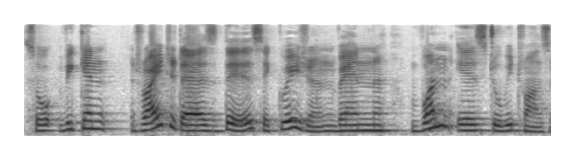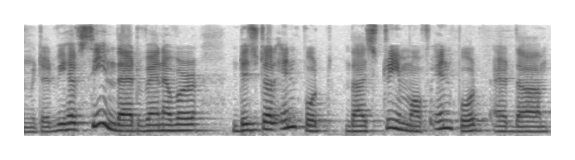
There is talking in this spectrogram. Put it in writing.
so we can write it as this equation when 1 is to be transmitted. We have seen that whenever digital input, the stream of input at the,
